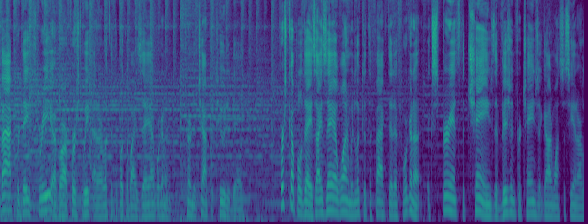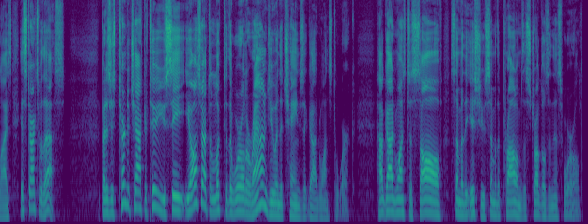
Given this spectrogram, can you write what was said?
back for day three of our first week at our look at the book of Isaiah. We're going to turn to chapter two today. First couple of days, Isaiah 1, we looked at the fact that if we're going to experience the change, the vision for change that God wants to see in our lives, it starts with us. But as you turn to chapter 2, you see you also have to look to the world around you and the change that God wants to work. How God wants to solve some of the issues, some of the problems, the struggles in this world.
